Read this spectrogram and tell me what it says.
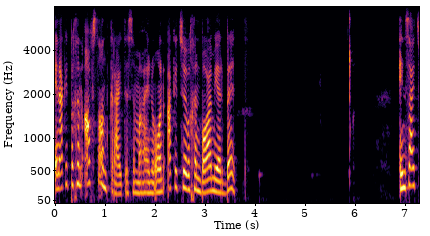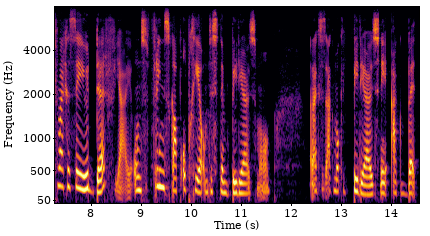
En ek het begin afstand kry tussen my en haar en ek het so begin baie meer bid. En sy het vir my gesê, "Hoe durf jy ons vriendskap opgee om te sit en video's maak?" En ek sê, "Ek maak nie video's nie, ek bid.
